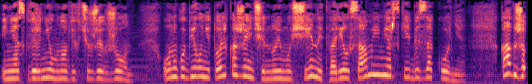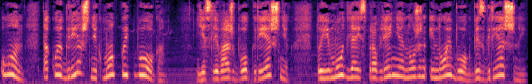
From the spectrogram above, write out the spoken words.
и не осквернил многих чужих жен?» Он губил не только женщин, но и мужчин и творил самые мерзкие беззакония. Как же он, такой грешник, мог быть Богом? Если ваш Бог грешник, то ему для исправления нужен иной Бог, безгрешный.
